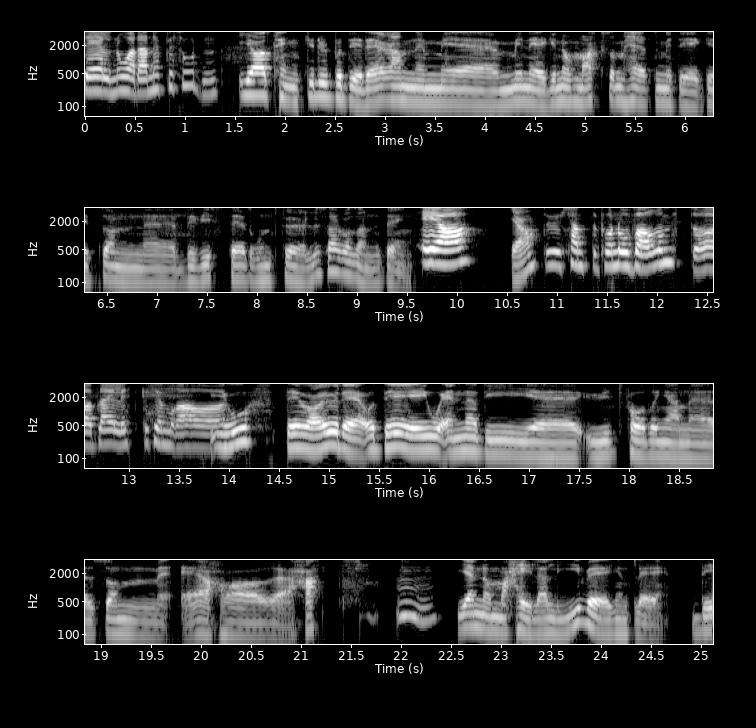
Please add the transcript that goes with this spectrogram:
dele noe av denne episoden? Ja, tenker du på det der med min egen oppmerksomhet, mitt eget sånn eh, bevissthet rundt følelser og sånne ting? Ja, Ja. du kjente på noe varmt og ble litt bekymra og Jo, det var jo det. Og det er jo en av de eh, utfordringene som jeg har hatt hatt gjennom hele livet, egentlig. Det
